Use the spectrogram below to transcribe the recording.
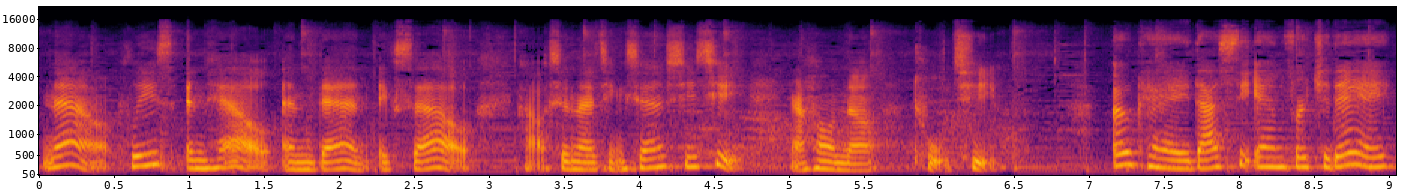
Now please inhale and then exhale。好，现在请先吸气，然后呢吐气。 Okay, that's the end for today.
